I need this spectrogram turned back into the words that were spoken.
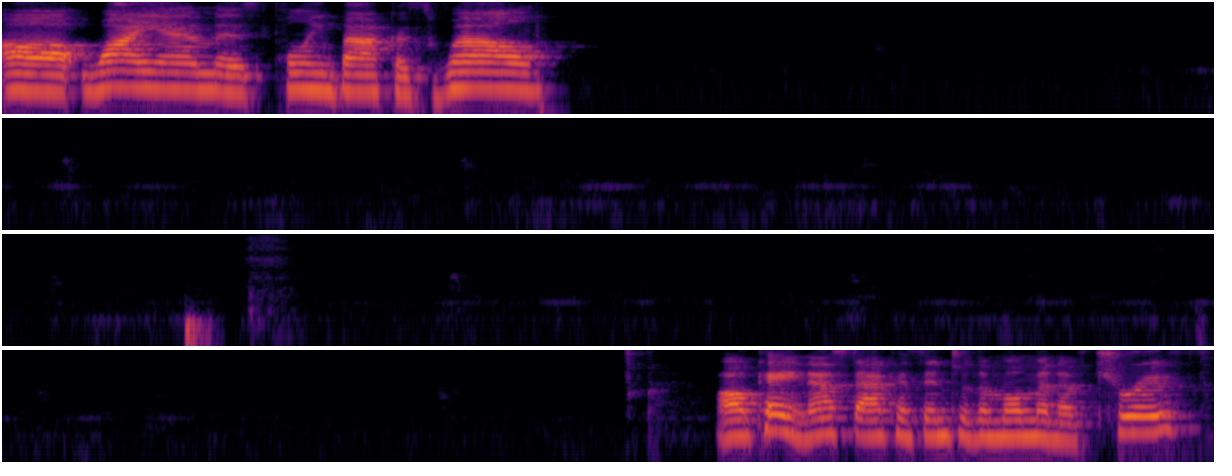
Uh, YM is pulling back as well. Okay, NASDAQ is into the moment of truth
